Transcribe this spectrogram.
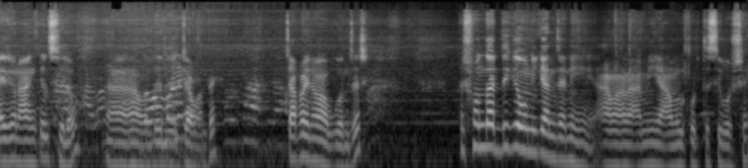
একজন আঙ্কেল ছিল আমাদের জামাতে চাপাই নবাবগঞ্জের সন্ধ্যার দিকে উনি কেন জানি আমার, আমি আমল করতেছি বসে।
